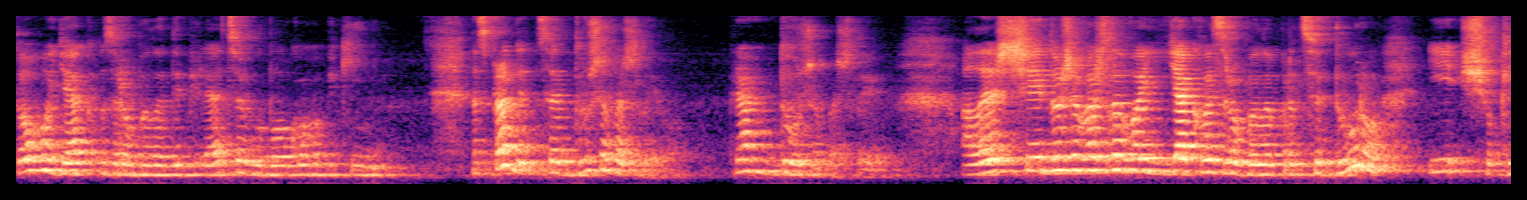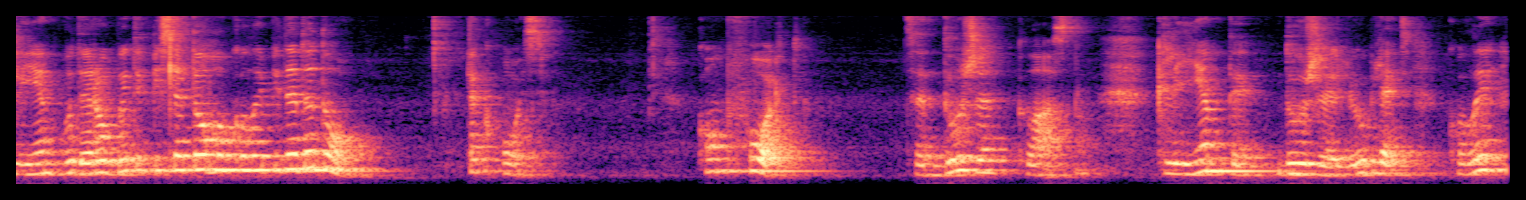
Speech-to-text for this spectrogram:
того, як зробили депіляцію глибокого бікіні. Насправді це дуже важливо, прям дуже важливо. Але ще й дуже важливо, як ви зробили процедуру і що клієнт буде робити після того, коли піде додому. Так ось, комфорт це дуже класно. клієнти дуже люблять, коли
